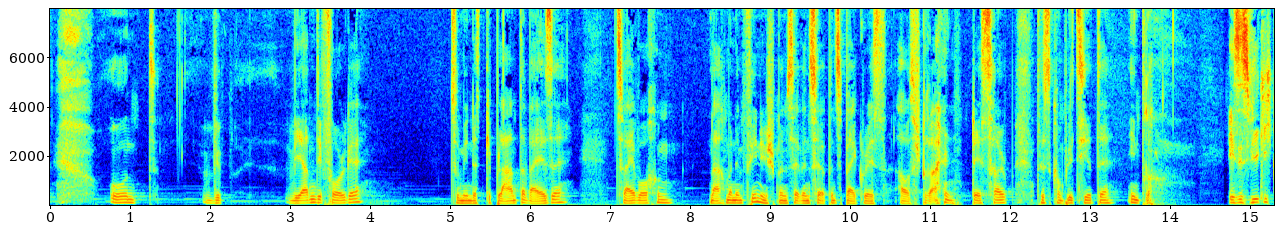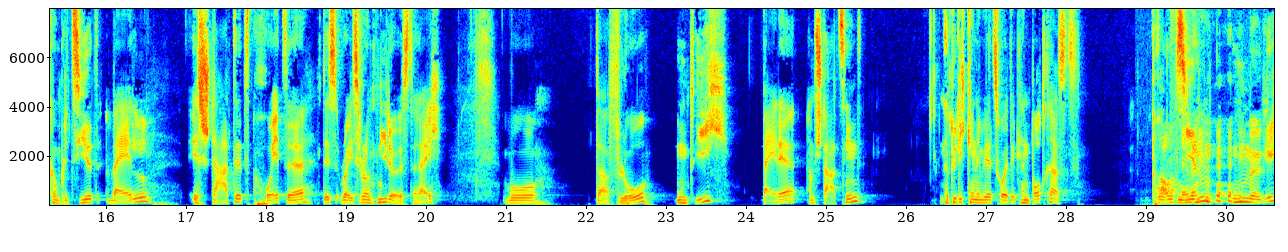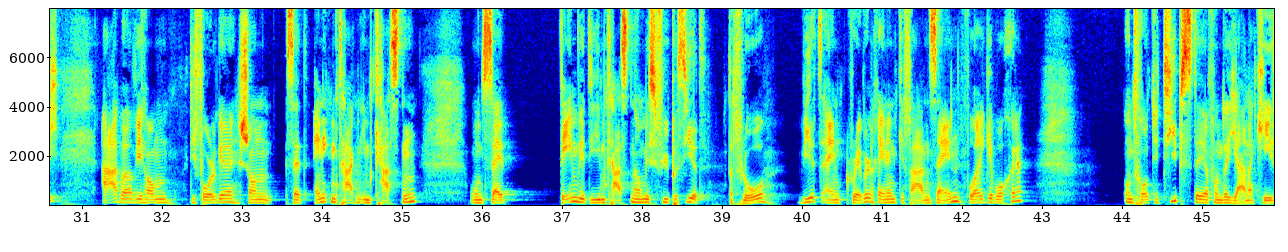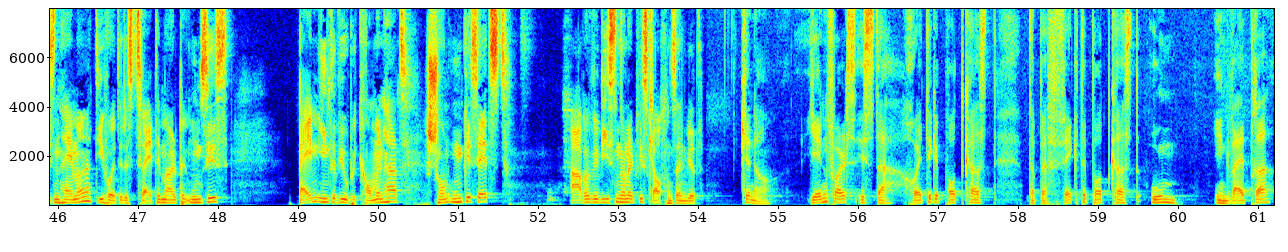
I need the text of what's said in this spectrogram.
und werden die Folge zumindest geplanterweise zwei Wochen nach meinem Finish beim Seven Serpents Bike Race ausstrahlen. Deshalb das komplizierte Intro. Es ist wirklich kompliziert, weil es startet heute das Race Around Niederösterreich, wo der Flo und ich beide am Start sind. Natürlich können wir jetzt heute keinen Podcast produzieren, unmöglich. Aber wir haben die Folge schon seit einigen Tagen im Kasten und seitdem wir die im Kasten haben, ist viel passiert. Der Flo wird ein Gravel-Rennen gefahren sein, vorige Woche, und hat die Tipps der von der Jana Kesenheimer, die heute das zweite Mal bei uns ist, beim Interview bekommen hat, schon umgesetzt. Aber wir wissen noch nicht, wie es gelaufen sein wird. Genau. Jedenfalls ist der heutige Podcast der perfekte Podcast, um in weiterer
